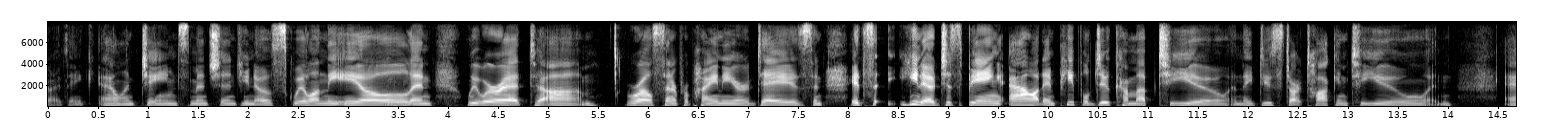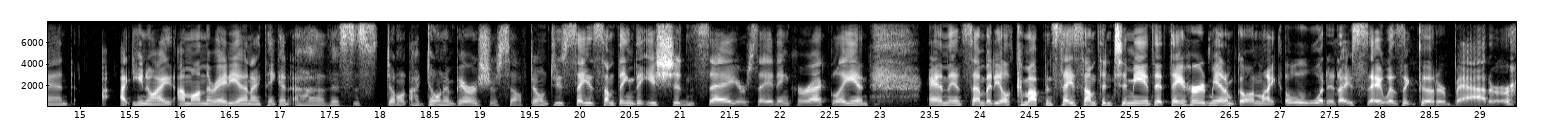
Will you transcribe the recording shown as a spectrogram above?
I think Alan James mentioned, you know, Squeal on the Eel, and we were at um, Royal Center for Pioneer Days, and it's you know just being out, and people do come up to you, and they do start talking to you, and and I, you know I, I'm on the radio, and I'm thinking, oh, this is don't I don't embarrass yourself, don't do say something that you shouldn't say or say it incorrectly, and and then somebody will come up and say something to me that they heard me, and I'm going like, oh, what did I say? Was it good or bad or?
